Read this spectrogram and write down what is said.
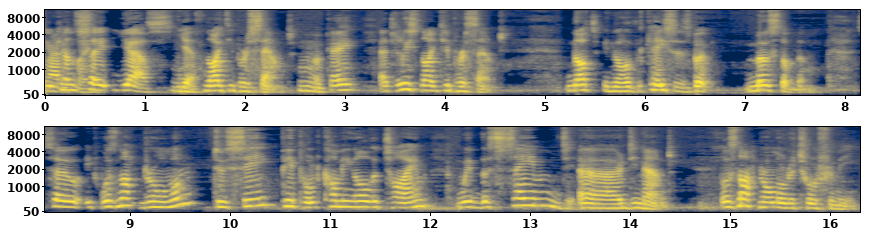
you can say yes, yes, ninety percent. Okay, at least ninety percent. Not in all the cases, but most of them. So it was not normal to see people coming all the time with the same uh, demand. It was not normal at all for me.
